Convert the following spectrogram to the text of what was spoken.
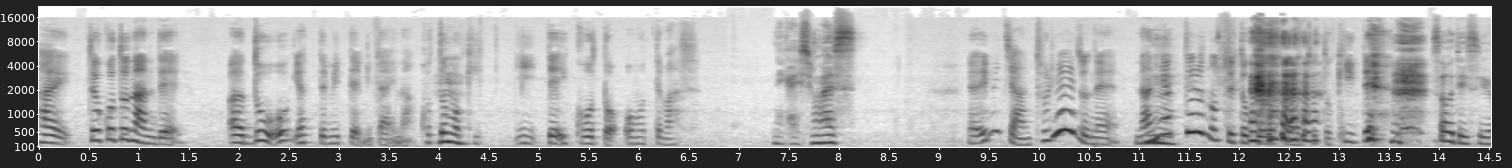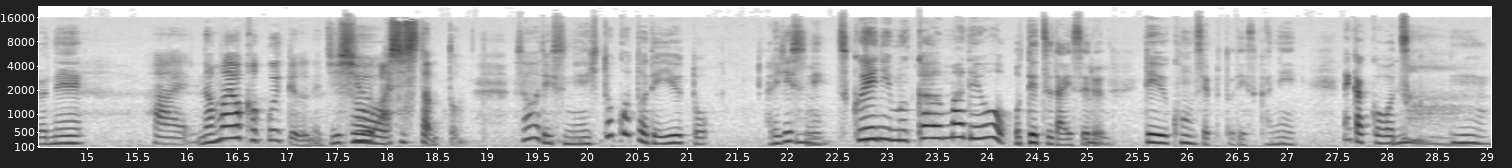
はい。ということなんであどうやってみてみたいなことも聞いていこうと思ってます。お願いします。えみちゃんとりあえずね何やってるの、ってところからちょっと聞いて。そうですよね。はい。名前はかっこいいけどね自習アシスタント。そうですね。一言で言うとあれですね、うん、机に向かうまでをお手伝いするっていうコンセプトですかね、なんかこう、うん。うん。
